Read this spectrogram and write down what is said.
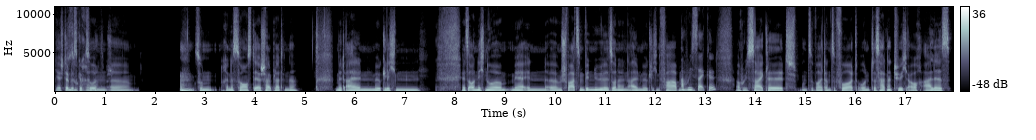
Ja, stimmt. Es So gibt so ein, äh, so ein Renaissance der Schallplatte, ne? mit allen möglichen, jetzt auch nicht nur mehr in ähm, schwarzem Vinyl, sondern in allen möglichen Farben. Auch recycelt. auch recycelt und so weiter und so fort. Und das hat natürlich auch alles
